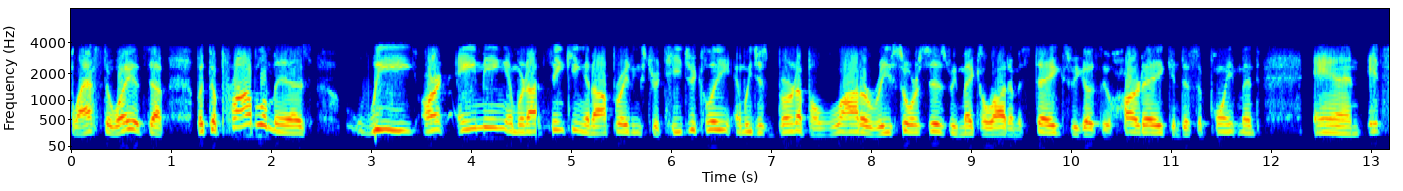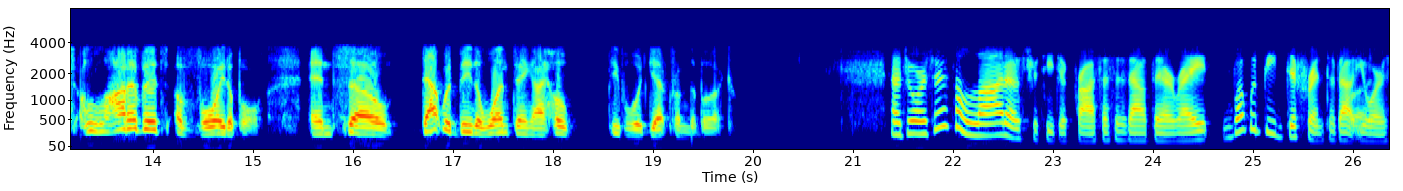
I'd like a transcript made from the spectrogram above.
blast away at stuff. But the problem is we aren't aiming and we're not thinking and operating strategically and we just burn up a lot of resources we make a lot of mistakes we go through heartache and disappointment and it's a lot of it's avoidable. And so that would be the one thing i hope people would get from the book. Now george there's a lot of strategic processes out there right? What would be different about right. yours?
